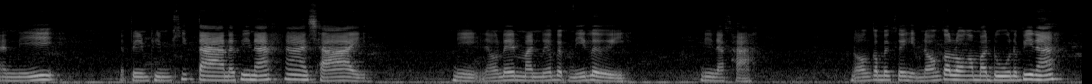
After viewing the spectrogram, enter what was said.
อันนี้จะเป็นพิมพ์ขี้ตานะพี่นะห้าชาย นี่น้องได้มาเนื้อแบบนี้เลย นี่นะคะ น้องก็ไม่เคยเห็นน้องก็ลองเอามาดูนะพี่นะ แ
